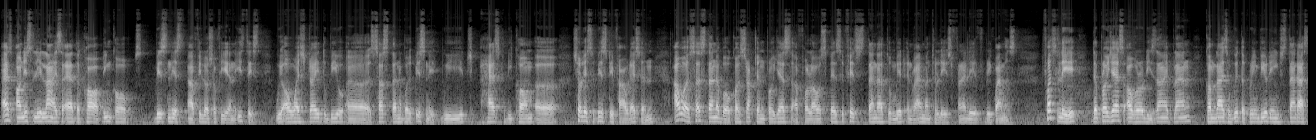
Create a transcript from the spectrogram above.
As honestly lies at the core of DINCO's business uh, philosophy and ethics, we always try to build a sustainable business which has become a solid business foundation. Our sustainable construction projects follow specific standards to meet environmentally friendly requirements. Firstly, the project's overall design plan complies with the green building standards.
